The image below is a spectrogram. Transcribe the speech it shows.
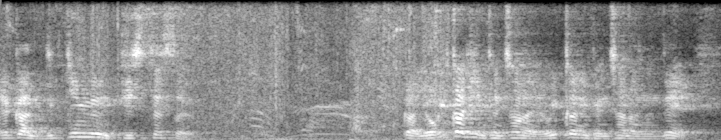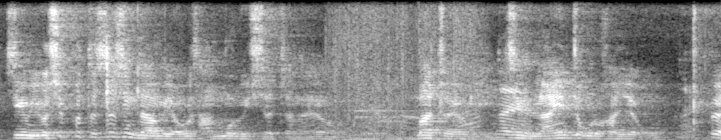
약간 느낌은 비슷했어요 그러니까 여기까지는 괜찮아요. 여기까지는 괜찮았는데 지금 이거 시프트 쓰신 다음에 여기서 안 무빙시켰잖아요. 맞죠 여기 네. 지금 라인 쪽으로 가려고. 그러니까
